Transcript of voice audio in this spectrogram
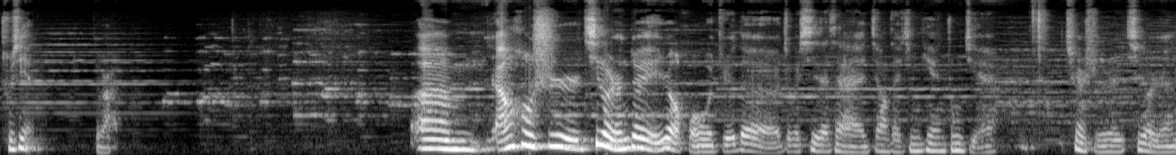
出线，对吧？嗯，然后是七六人对热火，我觉得这个系列赛将在今天终结。确实，七六人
